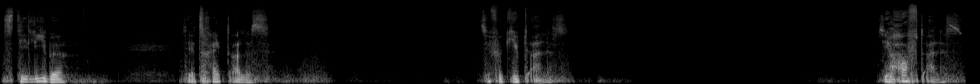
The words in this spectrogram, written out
Das ist die Liebe. Sie erträgt alles. Sie vergibt alles. Sie hofft alles.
